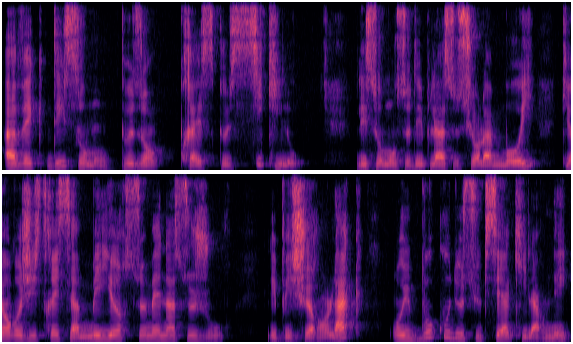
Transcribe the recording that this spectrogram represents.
avec des saumons pesant presque 6 kilos. Les saumons se déplacent sur la Moy, qui a enregistré sa meilleure semaine à ce jour. Les pêcheurs en lac ont eu beaucoup de succès à Killarney,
